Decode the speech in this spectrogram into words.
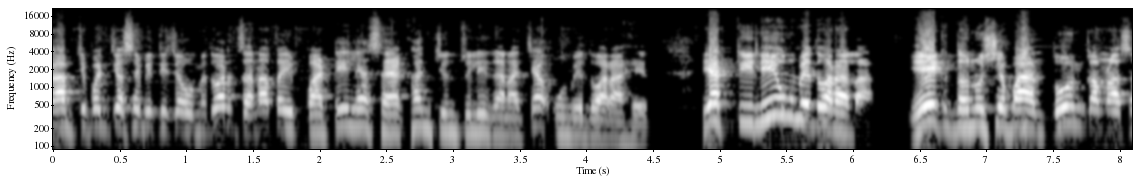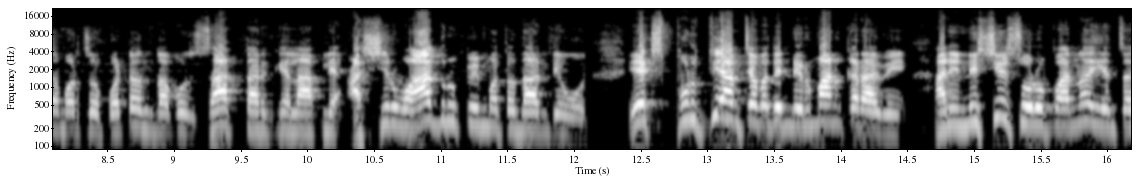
आमची पंचायत समितीच्या उमेदवार जनाताई पाटील ह्या सयाखान चिंचोली गणाच्या उमेदवार आहेत. या तिन्ही उमेदवाराला एक धनुष्यबाण दोन कमळासमोरचं बटन दाबून सात तारखेला आपले आशीर्वाद रूपी मतदान देऊन एक स्फूर्ती आमच्यामध्ये निर्माण करावी आणि निश्चित स्वरूपानं यांचं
